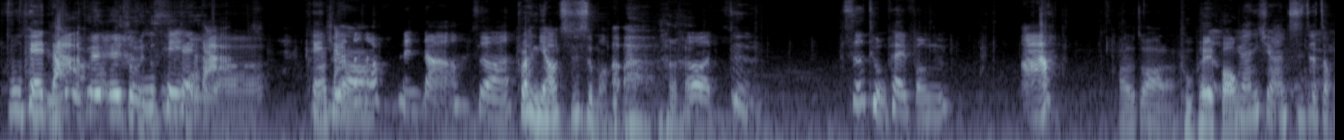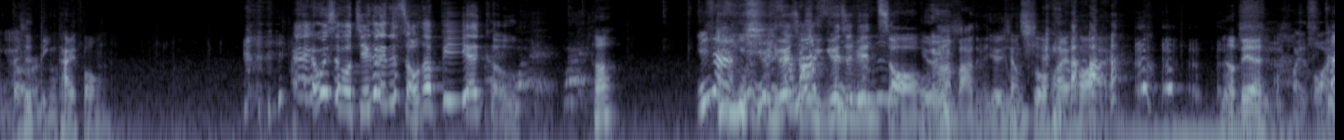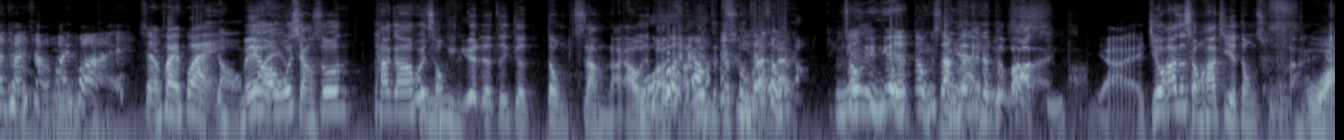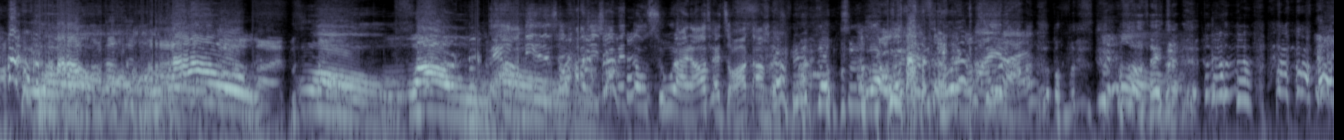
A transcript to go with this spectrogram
不配打，我可以 A 走你的不配打吗？配拿去啊打，大家都叫福佩达是吧？不然你要吃什么呃，吃土配风，啊？好了，做好了。土配风原来你喜欢吃这种的，还是鼎泰丰？哎，为什么杰克一直走那边？可恶！啊，你想你会从影月这边走，我有人刚刚把这边有人想做坏坏，那边？坏坏，团团想坏坏，想坏坏，没有啊，我想说他刚刚会从影月的这个洞上来，然后我就把不会啊它因为这个洞从从愉悦的洞上来里面那，个洞把它起来，结果他是从他自己的洞出来。哇，哇哦，不是哇哦，哇哦，没有，你也是从他自己下面洞出来，然后才走到大门出来。洞出来，怎么会拍啦？我不是我在讲，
